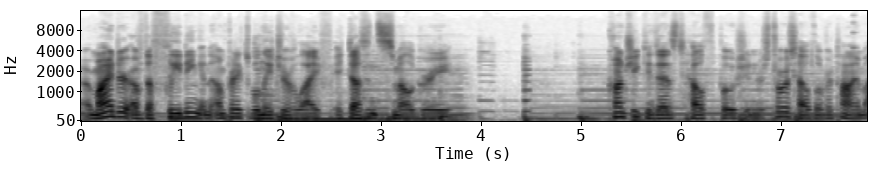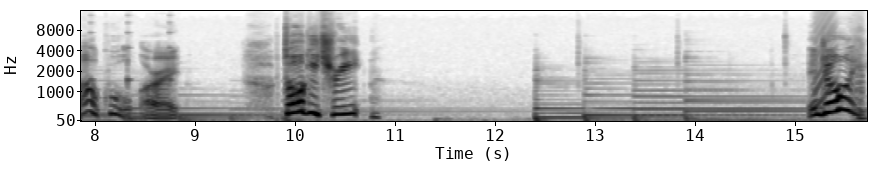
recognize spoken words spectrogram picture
A reminder of the fleeting and unpredictable nature of life. It doesn't smell great. Crunchy condensed health potion. Restores health over time. Oh, cool. Alright. Doggy treat! Enjoy!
